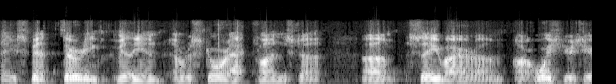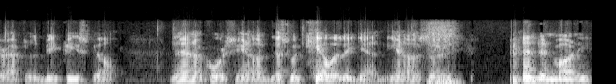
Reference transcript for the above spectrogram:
they spent thirty million of Restore Act funds to um, save our um, our oysters here after the BP spill then of course you know this would kill it again you know so spending money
